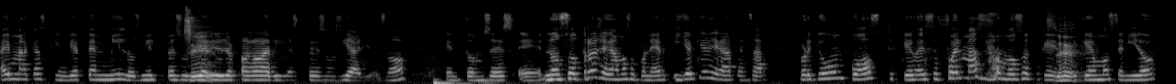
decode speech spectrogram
hay marcas que invierten mil, dos mil pesos diarios, yo pagaba 10 pesos diarios, ¿no? Entonces, eh, nosotros llegamos a poner, y yo quiero llegar a pensar, porque hubo un post que ese fue el más famoso que, que hemos tenido,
